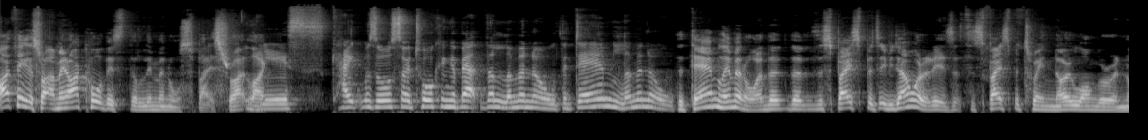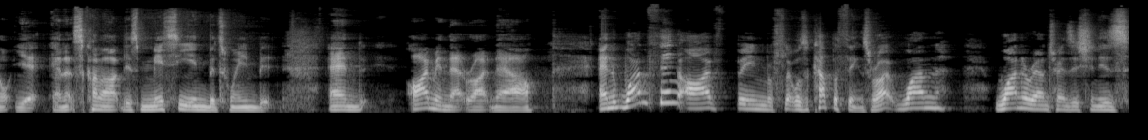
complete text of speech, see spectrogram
I think that's right. I mean, I call this the liminal space, right? Like yes, Kate was also talking about the liminal, the damn liminal, the damn liminal, and the the, the space. But if you don't know what it is, it's the space between no longer and not yet, and it's kind of like this messy in between bit. And I'm in that right now. And one thing I've been reflect was a couple of things, right? One one around transition is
